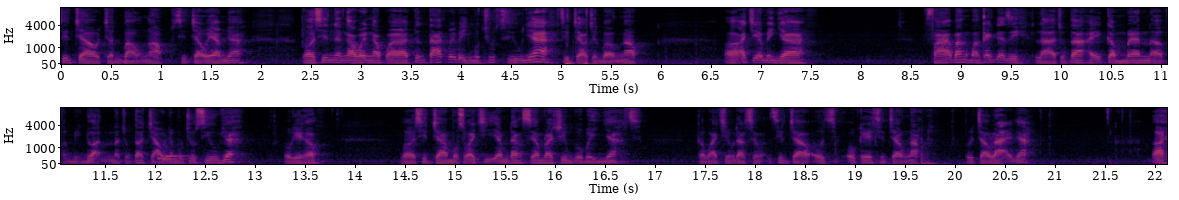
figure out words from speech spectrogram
Xin chào Trần Bảo Ngọc, xin chào em nhá. Rồi xin Ngọc anh Ngọc à, tương tác với mình một chút xíu nhá. Xin chào Trần Bảo Ngọc. À, anh chị em mình à, phá băng bằng cách là gì? Là chúng ta hãy comment ở phần bình luận là chúng ta chào nhau một chút xíu nhá. Ok không? Rồi xin chào một số anh chị em đang xem livestream của mình nhá. Cảm ơn anh chị em đang xem. Xin chào ok xin chào Ngọc. Tôi chào lại nhá. Rồi.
